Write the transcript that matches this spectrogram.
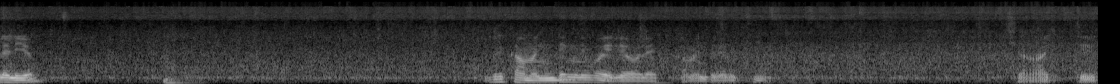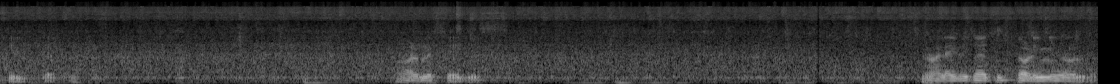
ലലിയോ? ഇതൊരു കമന്റ് എങ്ങനെ വരുമോ അല്ലേ കമന്റിനെ പറ്റി ചാറ്റ് ഫിൽറ്റർ ഓൾ മെസ്സേജസ് ആ ലൈവ് ചാറ്റ് തുടങ്ങി തോന്നുന്നു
